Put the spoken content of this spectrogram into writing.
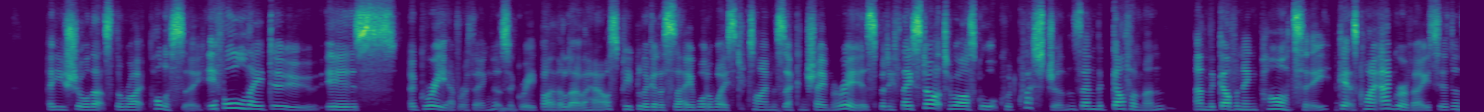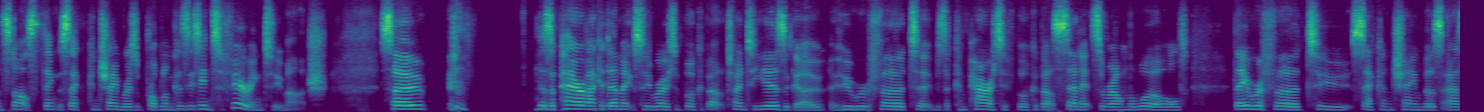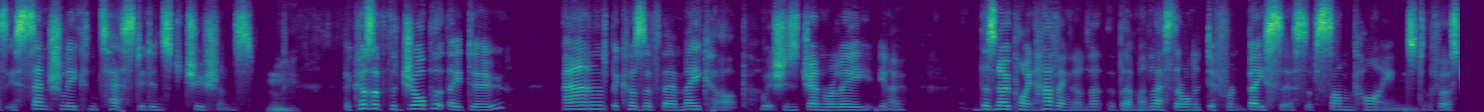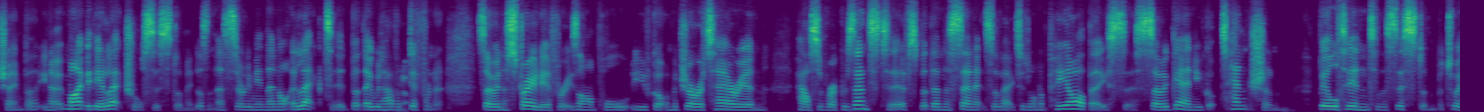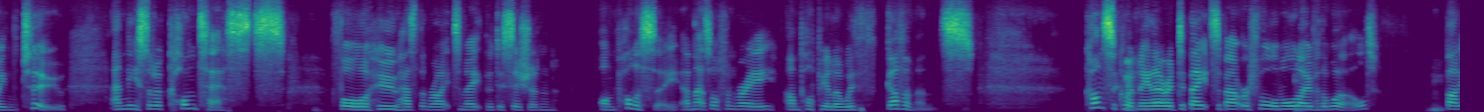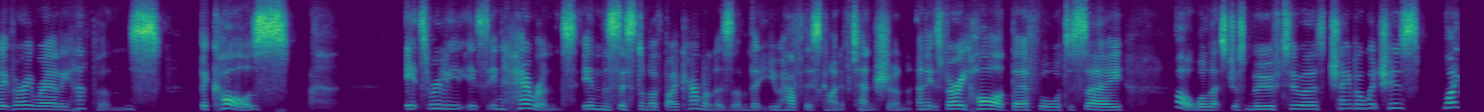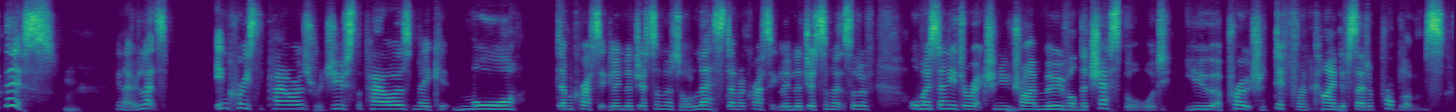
are you sure that's the right policy? If all they do is agree everything that's mm. agreed by the lower house, people are going to say what a waste of time the second chamber is. But if they start to ask awkward questions, then the government and the governing party gets quite aggravated and starts to think the second chamber is a problem because it's interfering too much. Mm. So there's a pair of academics who wrote a book about 20 years ago who referred to it was a comparative book about senates around the world they referred to second chambers as essentially contested institutions mm. because of the job that they do and because of their makeup which is generally you know there's no point having them, unless they're on a different basis of some kind mm. to the first chamber. You know, it might be the electoral system. It doesn't necessarily mean they're not elected, but they would have yeah. a different. So in Australia, for example, you've got a majoritarian House of Representatives, but then the Senate's elected on a PR basis. So again, you've got tension mm. built into the system between the two, and these sort of contests for who has the right to make the decision on policy, and that's often very unpopular with governments. Consequently, there are debates about reform all over the world, mm. but it very rarely happens because it's really it's inherent in the system of bicameralism that you have this kind of tension and it's very hard therefore to say oh well let's just move to a chamber which is like this mm. you know let's increase the powers reduce the powers make it more democratically legitimate or less democratically legitimate, sort of almost any direction you try and move on the chessboard, you approach a different kind of set of problems.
